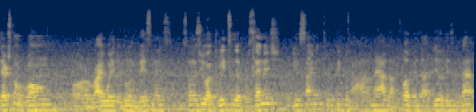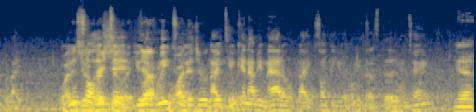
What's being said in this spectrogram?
there's no wrong or right way to doing business. As soon as you agree to the percentage, you sign into the people. Oh man, I got fucking that deal, this and that. But like, Why you did you saw agree this to shit. it? You Yeah, agreed to why it. did you agree like, to you it? cannot be mad of like something you agreed to. That's You know what I'm saying? yeah,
